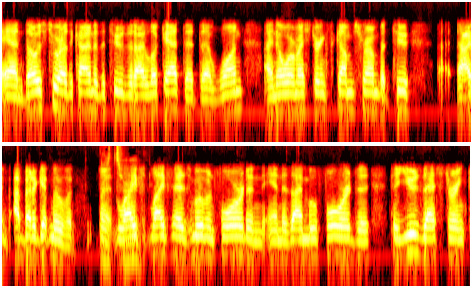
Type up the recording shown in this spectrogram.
and those two are the kind of the two that I look at. That uh, one, I know where my strength comes from, but two, I, I better get moving. That's life right. life is moving forward, and and as I move forward to to use that strength,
